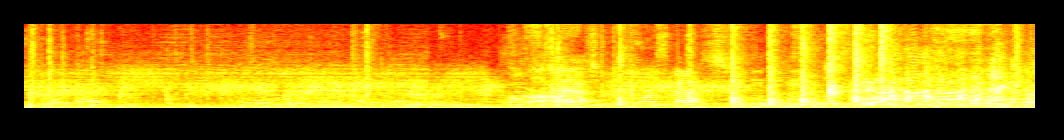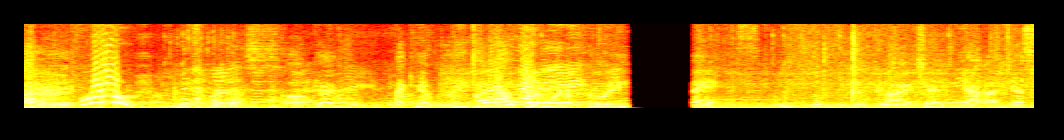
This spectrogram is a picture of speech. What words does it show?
Close match. Close match. Retry. Woo! Okay. I can't believe I One got more, beat with a fruity fans. Alright, check me out. I just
